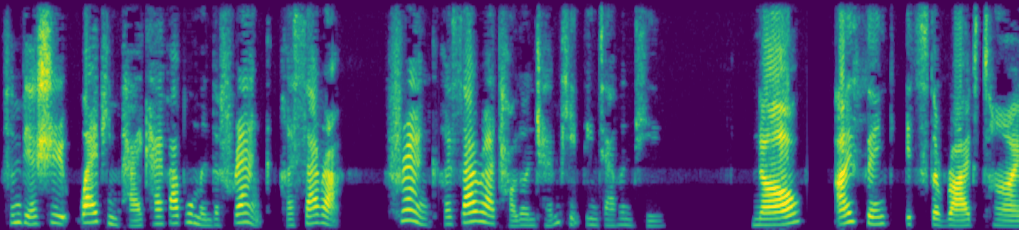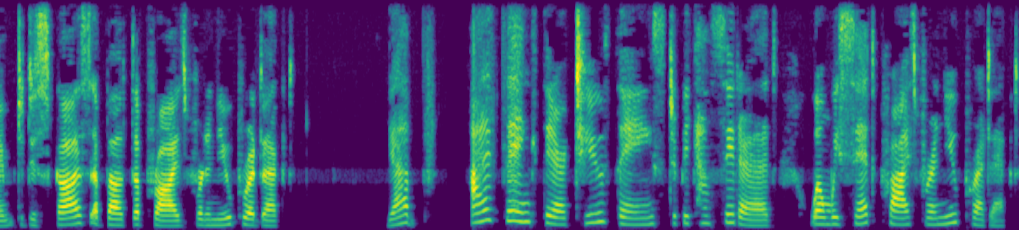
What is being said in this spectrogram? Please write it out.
分别是 Y 品牌开发部门的 Frank 和 Sarah。Frank 和 Sarah 讨论产品定价问题。Now, I think it's the right time to discuss about the price for the new product. Yep. I think there are two things to be considered when we set price for a new product.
